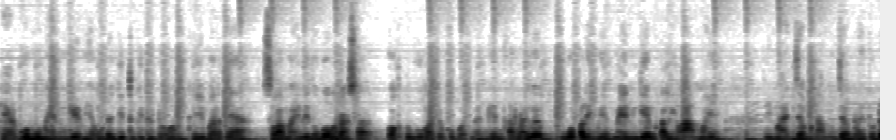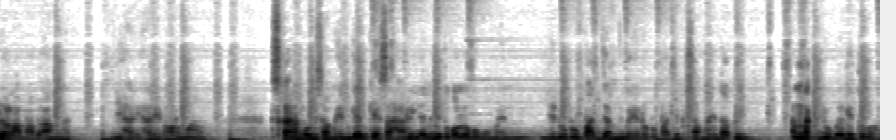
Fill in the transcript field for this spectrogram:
Kayak gue mau main game ya udah gitu-gitu doang. Kayak ibaratnya selama ini tuh gue ngerasa waktu gue gak cukup buat main game karena gue gue paling game main game paling lama ya 5 jam 6 jam lah itu udah lama banget di hari-hari normal sekarang gue bisa main game kayak seharian gitu. Kalau gue mau main di 24 jam juga ya 24 jam bisa main tapi enak juga gitu loh.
